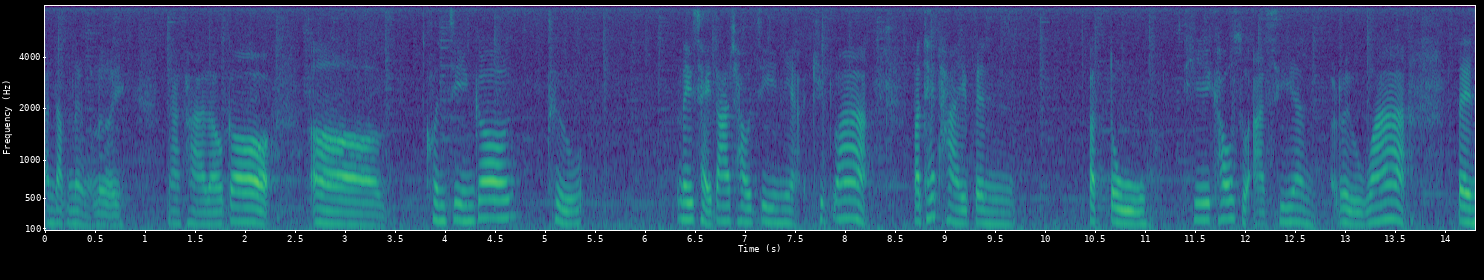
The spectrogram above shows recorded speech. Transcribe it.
อันดับหนึ่งเลยนะคะ แล้วก็คนจีนก็ถือในสายตาชาวจีนเนี่ยคิดว่าประเทศไทยเป็นประตูที่เข้าสู่อาเซียน หรือว่าเป็น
